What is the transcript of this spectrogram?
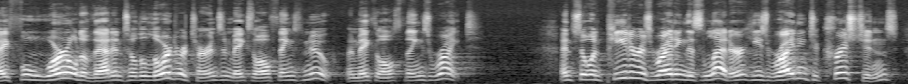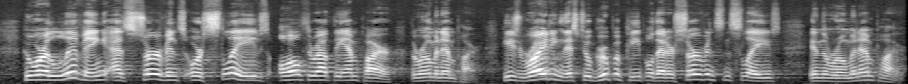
a full world of that until the Lord returns and makes all things new and makes all things right. And so when Peter is writing this letter, he's writing to Christians who are living as servants or slaves all throughout the empire, the Roman Empire. He's writing this to a group of people that are servants and slaves in the Roman Empire.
